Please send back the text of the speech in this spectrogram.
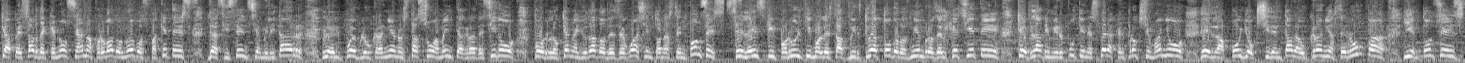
que a pesar de que no se han aprobado nuevos paquetes de asistencia militar, el pueblo ucraniano está sumamente agradecido por lo que han ayudado desde Washington hasta entonces. Por último les advirtió a todos los miembros del G7 que Vladimir Putin espera que el próximo año el apoyo occidental a Ucrania se rompa y entonces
